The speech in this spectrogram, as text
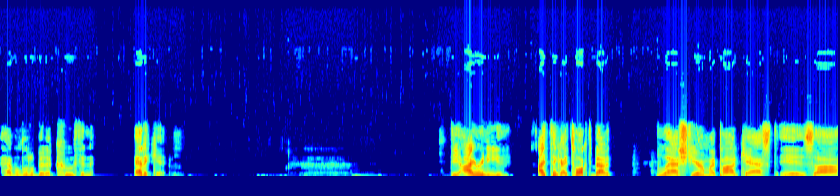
have a little bit of couth and etiquette? The irony, I think I talked about it last year on my podcast, is uh,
